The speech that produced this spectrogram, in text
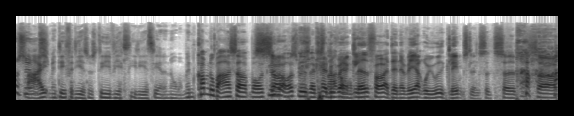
du synes. Nej, men det er fordi, jeg synes, det er virkelig et irriterende nummer. Men kom nu bare, så vores lytter også ved, hvad vi kan du snakker være om. glad for, at den er ved at ryge ud i glemslen. Så, så, så,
